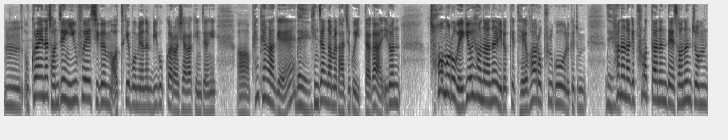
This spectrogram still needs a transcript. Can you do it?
음, 우크라이나 전쟁 이후에 지금 어떻게 보면은 미국과 러시아가 굉장히 어 팽팽하게 네. 긴장감을 가지고 있다가 이런 처음으로 외교 현안을 이렇게 대화로 풀고 이렇게 좀 네. 편안하게 풀었다는 데서는 좀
